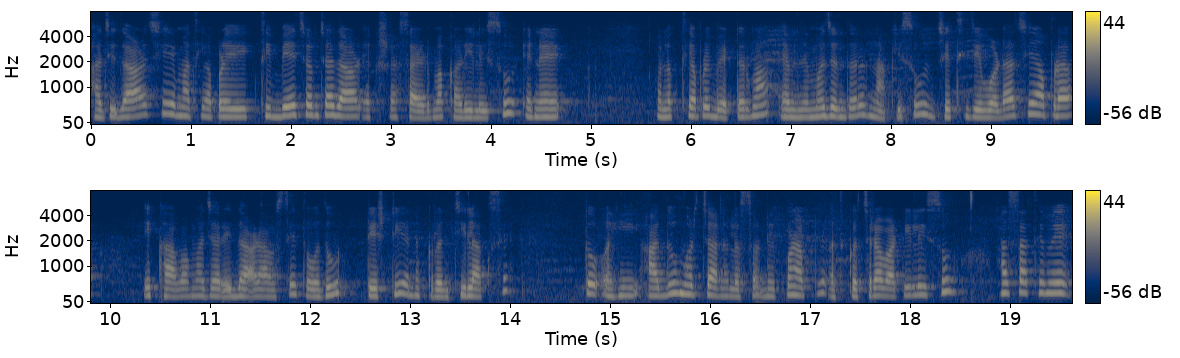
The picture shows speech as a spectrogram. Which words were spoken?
આ જે દાળ છે એમાંથી આપણે એકથી બે ચમચા દાળ એક્સ્ટ્રા સાઈડમાં કાઢી લઈશું. એને અલગથી આપણે બેટરમાં એમને જ અંદર નાખીશું. જેથી જે વડા છે આપણા, એ ખાવામાં જ્યારે દાળ આવશે તો વધુ ટેસ્ટી અને ક્રન્ચી લાગશે. તો અહીં આદુ મરચાં અને લસણને પણ આપણે અધકચરા વાટી લઈશું. આ સાથે મેં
